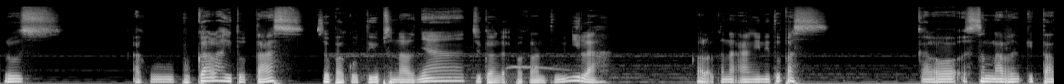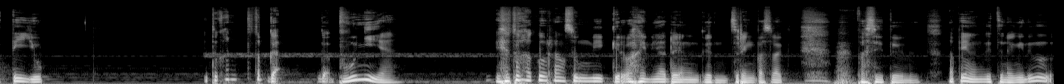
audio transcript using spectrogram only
Terus aku bukalah itu tas coba aku tiup senarnya juga nggak bakalan bunyi lah kalau kena angin itu pas kalau senar kita tiup itu kan tetap nggak nggak bunyi ya. Itu aku langsung mikir wah ini ada yang genjreng pas lagi pas itu tapi yang genjreng itu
